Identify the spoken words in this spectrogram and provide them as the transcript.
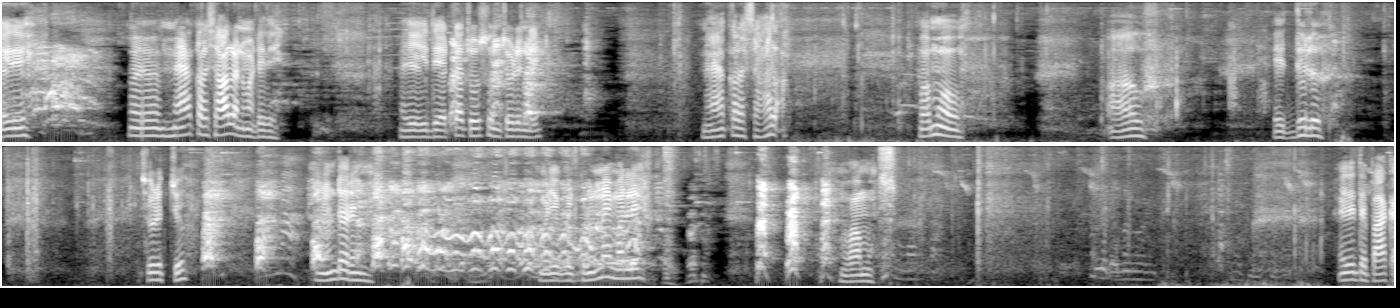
ఇది మేకల చాలా అనమాట ఇది. ఇది ఎట్లా చూస్తుంది చూడండి. మేకల చాల వామో ఆవు. ఎద్దులు. చూడొచ్చు. ఉంటారేమో. మరి ఇక్కడ ఉన్నాయి మళ్ళీ. వాము ఇదైతే పాక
